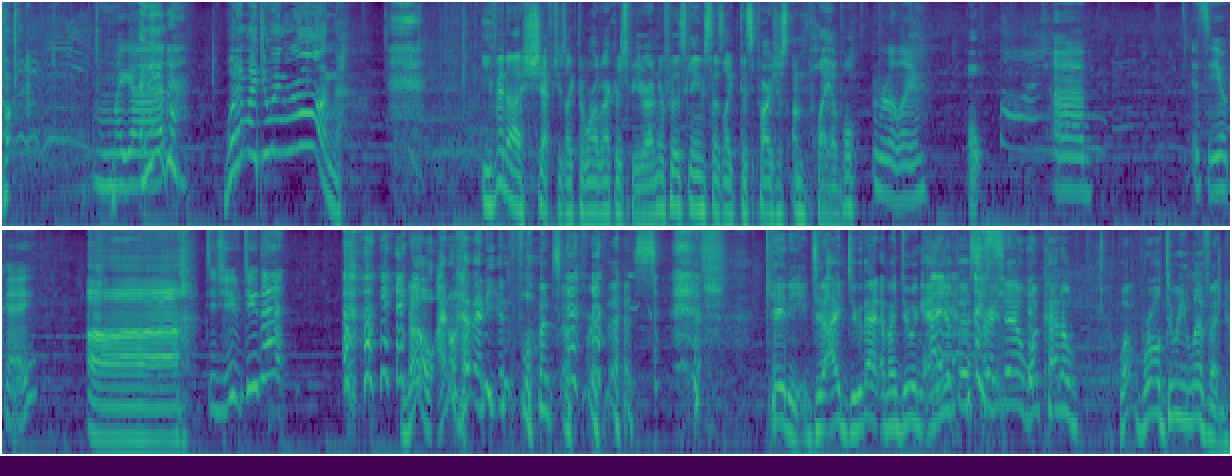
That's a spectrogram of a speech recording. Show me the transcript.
Oh my god. What am I doing wrong? Even uh, Shift, who's like the world record speedrunner for this game, says like this part is just unplayable. Really? Oh, Uh. Is he okay? Uh, Did you do that? no, I don't have any influence over this. Katie, did I do that? Am I doing any I of this right now? What kind of, what world do we live in?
